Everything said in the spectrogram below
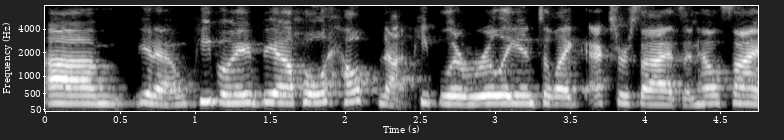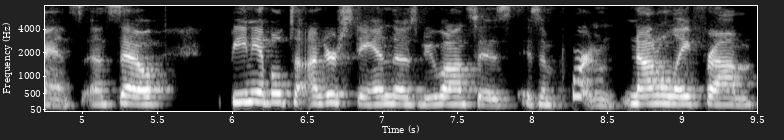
Um, you know, people maybe a whole health nut. People are really into like exercise and health science. And so being able to understand those nuances is important, not only from,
